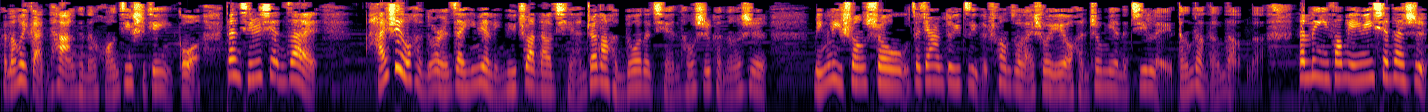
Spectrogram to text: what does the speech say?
可能会感叹可能黄金时间已过，但其实现在还是有很多人在音乐领域赚到钱，赚到很多的钱，同时可能是名利双收，再加上对于自己的创作来说也有很正面的积累，等等等等的。那另一方面，因为现在是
